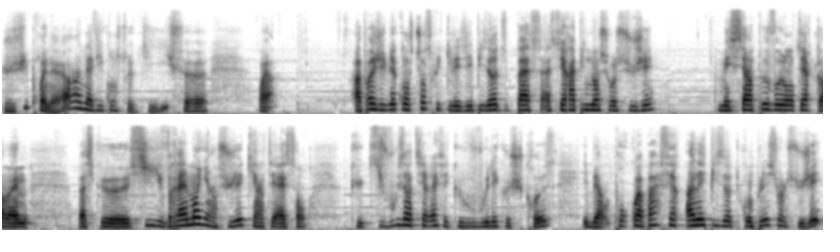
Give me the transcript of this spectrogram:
je suis preneur, un avis constructif. Euh, voilà. Après, j'ai bien conscience oui, que les épisodes passent assez rapidement sur le sujet, mais c'est un peu volontaire quand même. Parce que si vraiment il y a un sujet qui est intéressant, qui vous intéresse et que vous voulez que je creuse, eh bien pourquoi pas faire un épisode complet sur le sujet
